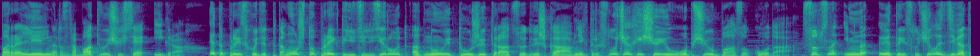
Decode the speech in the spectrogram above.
параллельно разрабатывающихся играх. Это происходит потому, что проекты утилизируют одну и ту же итерацию движка, а в некоторых случаях еще и общую базу кода. Собственно, именно это и случилось 9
